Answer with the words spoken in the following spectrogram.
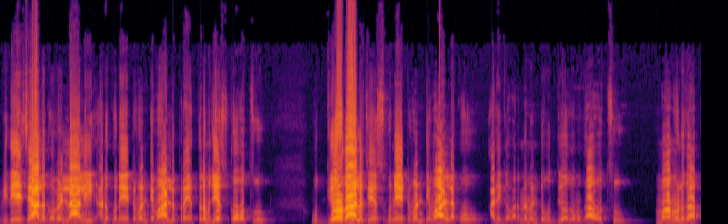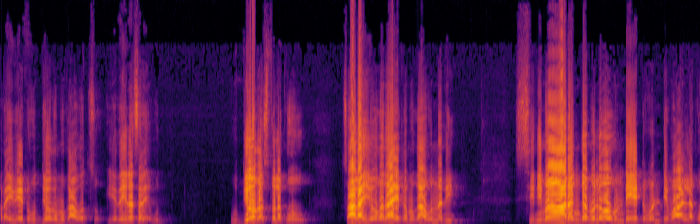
విదేశాలకు వెళ్ళాలి అనుకునేటువంటి వాళ్ళు ప్రయత్నం చేసుకోవచ్చు. ఉద్యోగాలు చేసుకునేటువంటి వాళ్ళకు అది గవర్నమెంట్ ఉద్యోగము కావచ్చు మామూలుగా ప్రైవేటు ఉద్యోగము కావచ్చు. ఏదైనా సరే ఉద్యోగస్తులకు చాలా యోగదాయకముగా ఉన్నది. సినిమా రంగములో ఉండేటువంటి వాళ్ళకు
